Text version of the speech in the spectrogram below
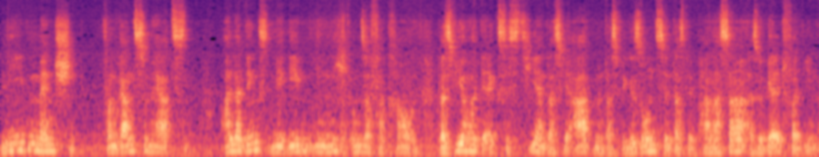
lieben Menschen von ganzem Herzen. Allerdings, wir geben ihnen nicht unser Vertrauen. Dass wir heute existieren, dass wir atmen, dass wir gesund sind, dass wir Panassin, also Geld verdienen,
